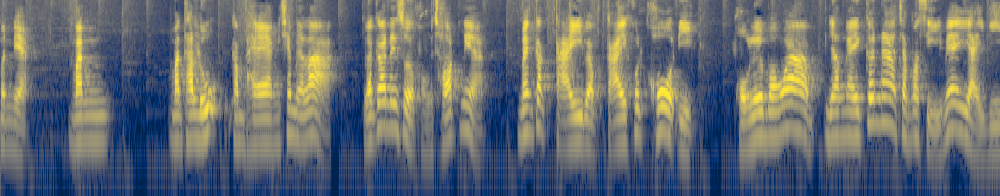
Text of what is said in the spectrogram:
มันเนี่ยมันมันทะลุกำแพงใช่ไหมล่ะ แล้วก็ในส่วนของช็อตเนี่ยแม่งก็ไกลแบบไกลโคตรๆอีก ผมเลยมองว่ายังไงก็น่าจะภาษีแม่ใหญ่ดี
